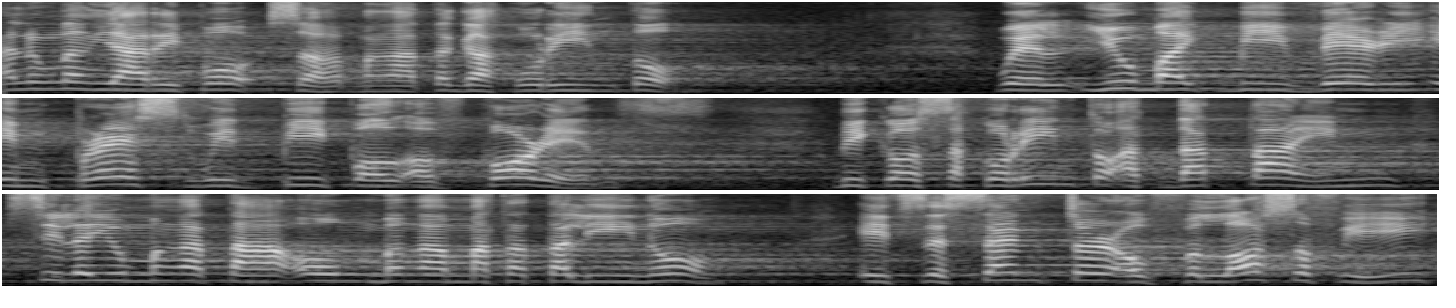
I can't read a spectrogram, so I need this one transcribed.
Anong nangyari po sa mga taga-Korinto? Well, you might be very impressed with people of Corinth because sa Korinto at that time, sila yung mga taong mga matatalino. It's the center of philosophy,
